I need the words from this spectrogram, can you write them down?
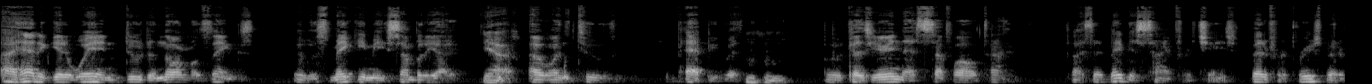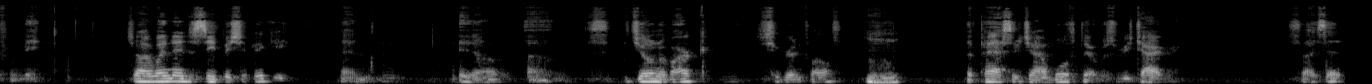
I had to get away and do the normal things. It was making me somebody I Yeah. I wasn't too happy with. hmm because you're in that stuff all the time. So I said, maybe it's time for a change. Better for the priest, better for me. So I went in to see Bishop Hickey, and you know, um, Joan of Arc, Chagrin Falls, hmm the pastor John Wolf there was retiring. So I said,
